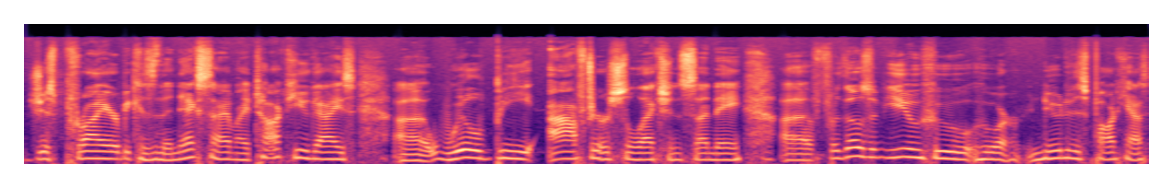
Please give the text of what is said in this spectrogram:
just prior because the next time I talk to you guys uh, will be after Selection Sunday. Uh, for those of you who, who are new to this podcast,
